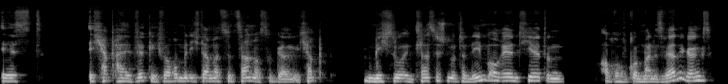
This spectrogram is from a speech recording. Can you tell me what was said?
ist, ich habe halt wirklich, warum bin ich damals zu Zahnlos gegangen? Ich habe mich so in klassischen Unternehmen orientiert und auch aufgrund meines Werdegangs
